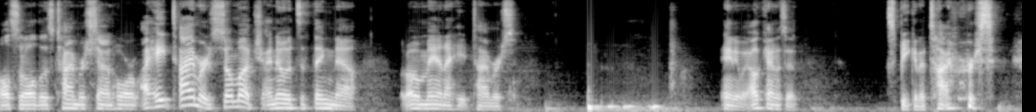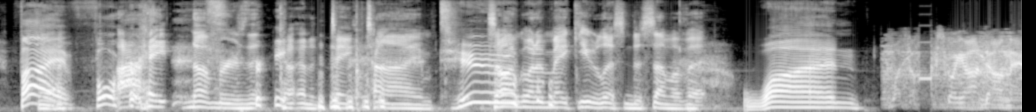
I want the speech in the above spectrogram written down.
Also, all those timers sound horrible. I hate timers so much. I know it's a thing now, but oh man, I hate timers. Anyway, I'll count us in. Speaking of timers, five, four, I hate numbers that Three. gonna take time. two, So I'm gonna make you listen to some of it. one. What the is going on down there?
